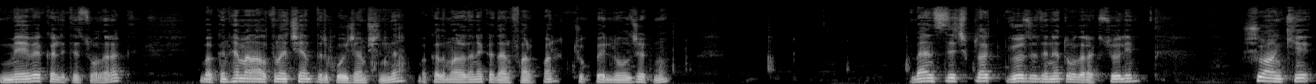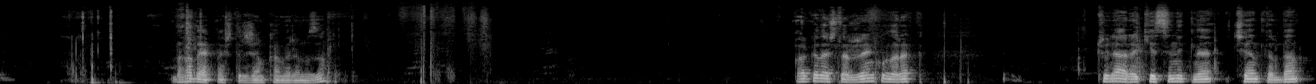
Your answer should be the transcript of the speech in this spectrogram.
meyve kalitesi olarak bakın hemen altına Chandler koyacağım şimdi. Bakalım arada ne kadar fark var. Çok belli olacak mı? Ben size çıplak gözle de net olarak söyleyeyim. Şu anki daha da yaklaştıracağım kameramızı. Arkadaşlar renk olarak Tulare kesinlikle Chandler'dan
